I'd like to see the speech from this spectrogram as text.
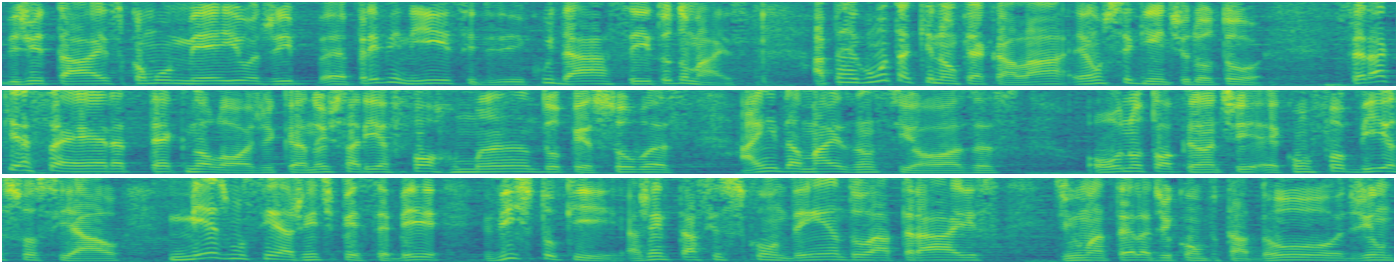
digitais como meio de prevenir-se, de cuidar-se e tudo mais. A pergunta que não quer calar é o seguinte, doutor: será que essa era tecnológica não estaria formando pessoas ainda mais ansiosas? ou no tocante é, com fobia social, mesmo sem a gente perceber, visto que a gente está se escondendo atrás de uma tela de computador, de um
